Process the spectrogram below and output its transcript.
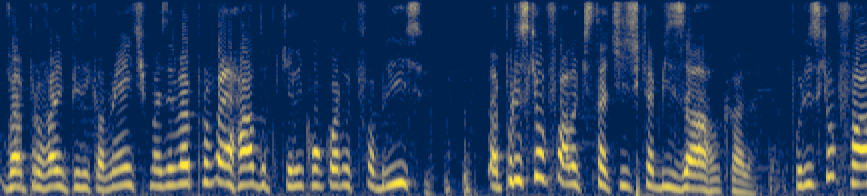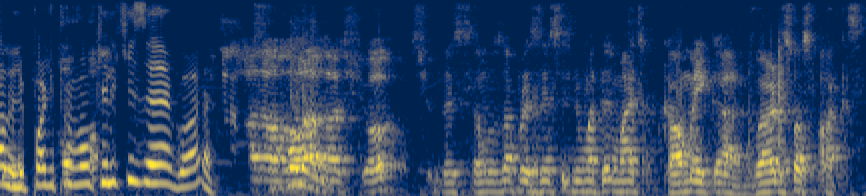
Vai provar empiricamente, mas ele vai provar errado, porque ele concorda com o Fabrício. É por isso que eu falo que estatística é bizarro, cara. Por isso que eu falo, ele pode provar o que ele quiser agora. Ah, não, não, não, ó, Nós estamos na presença de um matemático. Calma aí, cara. Guarda suas facas.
